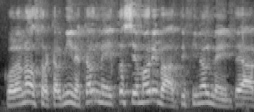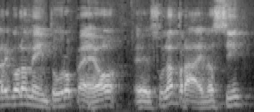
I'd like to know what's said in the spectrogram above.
Con la nostra calmina calmetta siamo arrivati finalmente al regolamento europeo eh, sulla privacy.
